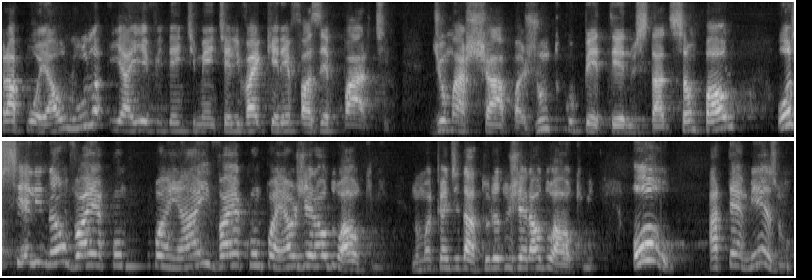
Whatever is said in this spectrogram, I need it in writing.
para apoiar o Lula, e aí, evidentemente, ele vai querer fazer parte de uma chapa junto com o PT no estado de São Paulo, ou se ele não vai acompanhar e vai acompanhar o Geraldo Alckmin, numa candidatura do Geraldo Alckmin. Ou até mesmo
